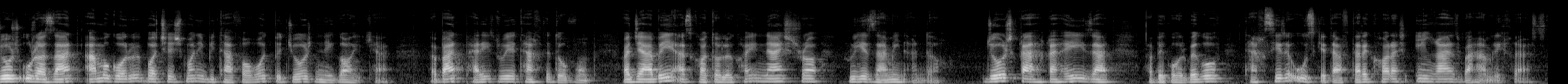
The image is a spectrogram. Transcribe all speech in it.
جورج او را زد اما گربه با چشمانی بیتفاوت به جورج نگاهی کرد و بعد پرید روی تخت دوم و جعبه از کاتالوگ های نشر را روی زمین انداخت. جورج قهقهه زد و به گربه گفت تقصیر اوست که دفتر کارش اینقدر به هم ریخته است.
